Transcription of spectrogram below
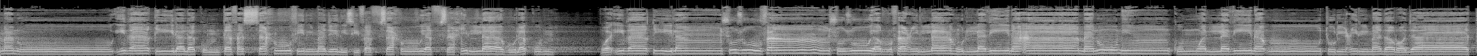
آمنوا إذا قيل لكم تفسحوا في المجلس فافسحوا يفسح الله لكم. وإذا قيل انشزوا فانشزوا يرفع الله الذين آمنوا منكم والذين أوتوا العلم درجات.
